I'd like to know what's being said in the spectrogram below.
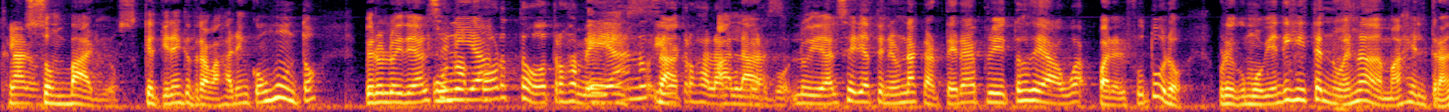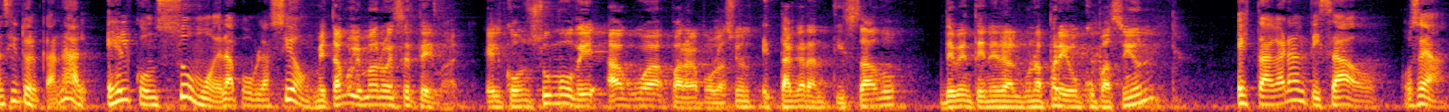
Claro. son varios que tienen que trabajar en conjunto, pero lo ideal Uno sería... a corto, otros a mediano y otros a largo plazo. Lo ideal sería tener una cartera de proyectos de agua para el futuro, porque como bien dijiste, no es nada más el tránsito del canal, es el consumo de la población. Metámosle mano a ese tema. ¿El consumo de agua para la población está garantizado? ¿Deben tener alguna preocupación? está garantizado. O sea,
